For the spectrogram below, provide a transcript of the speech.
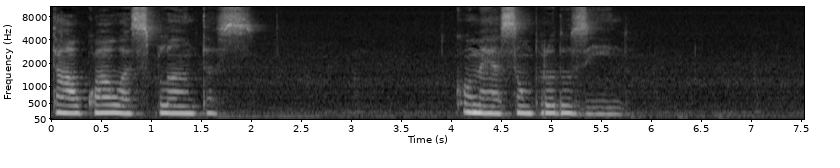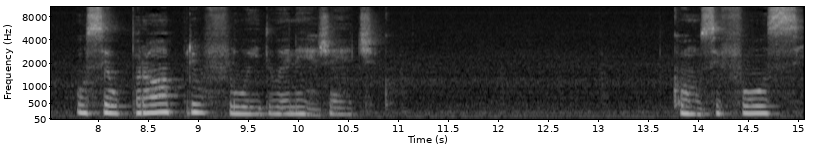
tal qual as plantas, começam produzindo o seu próprio fluido energético, como se fosse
